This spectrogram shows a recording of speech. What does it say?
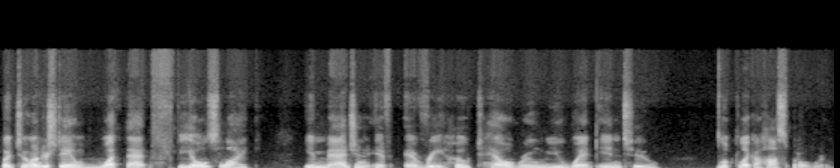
But to understand what that feels like, imagine if every hotel room you went into looked like a hospital room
